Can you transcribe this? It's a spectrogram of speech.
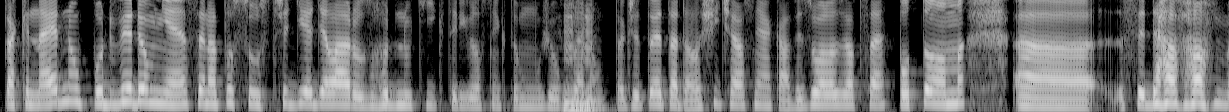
tak najednou podvědomě se na to soustředí a dělá rozhodnutí, které vlastně k tomu můžou mhm. plynout. Mm-hmm. Takže to je ta další část, nějaká vizualizace. Potom uh, si dávám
